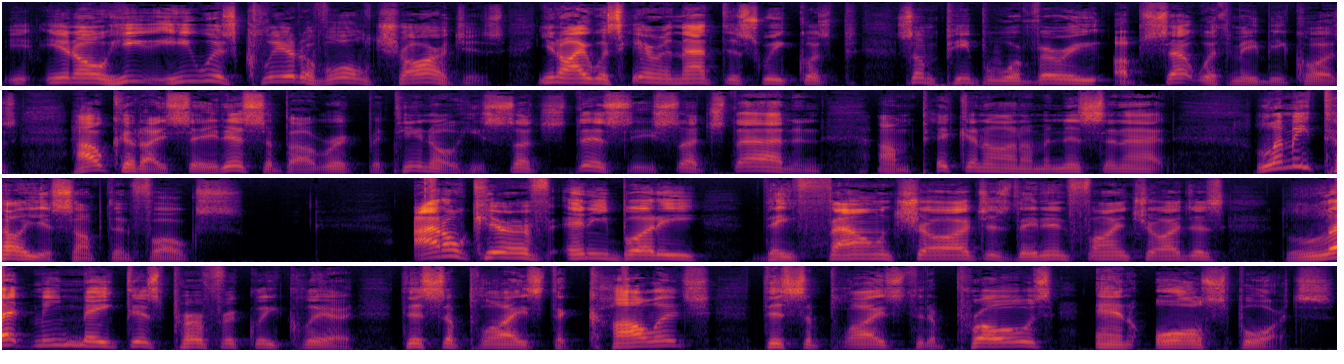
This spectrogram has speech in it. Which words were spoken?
you, you know, he, he was cleared of all charges. You know, I was hearing that this week because some people were very upset with me because how could I say this about Rick Pitino? He's such this, he's such that, and I'm picking on him and this and that. Let me tell you something, folks. I don't care if anybody they found charges, they didn't find charges. Let me make this perfectly clear. This applies to college, this applies to the pros, and all sports.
